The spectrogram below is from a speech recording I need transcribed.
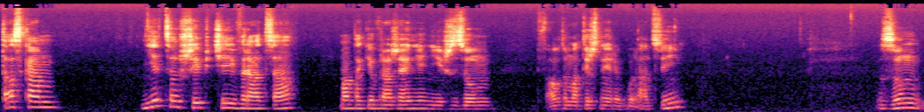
Tascam nieco szybciej wraca, mam takie wrażenie, niż Zoom w automatycznej regulacji. Zoom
